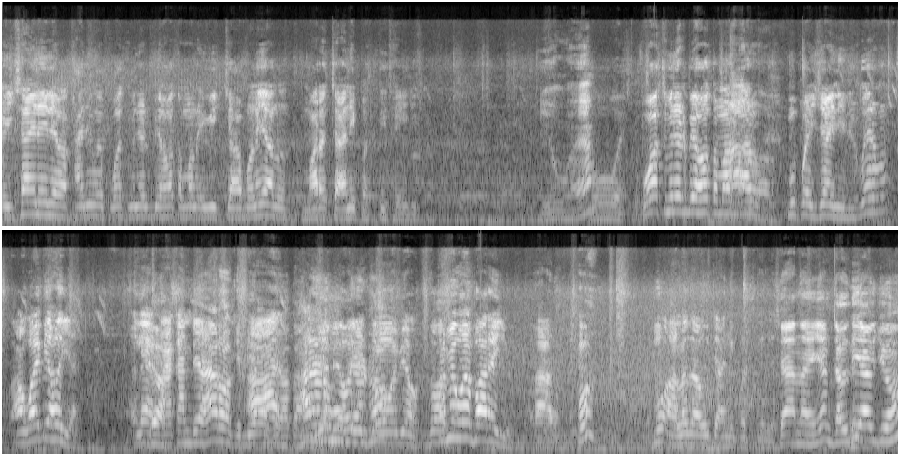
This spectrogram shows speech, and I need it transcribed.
પૈસા નહીં લેવા. ખાલી હું પાંચ મિનિટ બેહો તમારે એવી ચા બનાવી આલો. ચા ચાની પત્તી થઈ ગઈ. એવું હે? પાંચ મિનિટ બેહો તમારે હું પૈસા નહીં લઉં બરાબર? આવાય બેહો યાર. એટલે કાકાને બેહારો કે બેહો તમે. હોય ભારે ગયો સારું હો? હું હાલ જ આવું ચાની પછી ચા નહીં એમ? જલ્દી આવજો હો.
